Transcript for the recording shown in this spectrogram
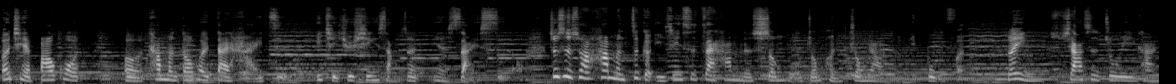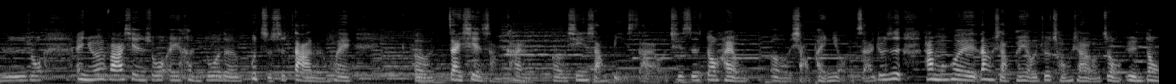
而且包括呃，他们都会带孩子一起去欣赏这里面赛事哦，就是说他们这个已经是在他们的生活中很重要的一部分。所以你下次注意看，就是说，哎，你会发现说，哎，很多的不只是大人会。呃，在现场看呃欣赏比赛哦，其实都还有呃小朋友在，就是他们会让小朋友就从小有这种运动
